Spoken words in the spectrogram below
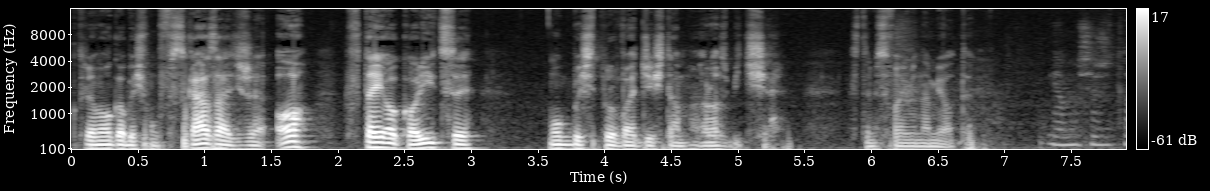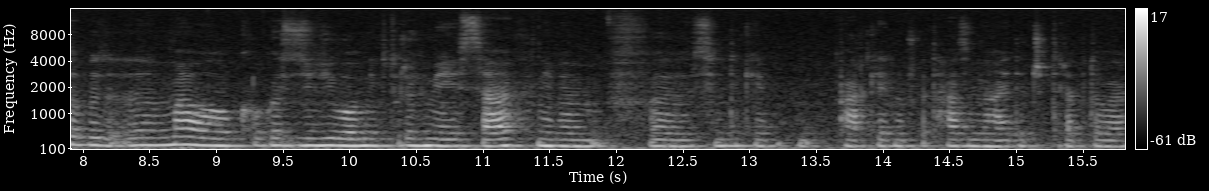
które mogłabyś mu wskazać, że o, w tej okolicy mógłbyś spróbować gdzieś tam rozbić się z tym swoim namiotem? Ja myślę, że to by e, mało kogo zdziwiło w niektórych miejscach. Nie wiem, w, są takie parki Hasenheide czy Treptower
